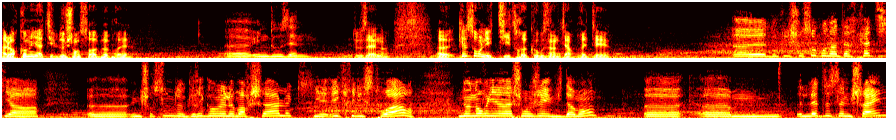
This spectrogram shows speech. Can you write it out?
Alors, combien y a-t-il de chansons à peu près Euh, une douzaine. Une douzaine. Euh, quels sont les titres que vous interprétez Euh, donc les chansons qu'on interprète, il y a une chanson de Grégory Le Marchal qui est écrit l'histoire. Nous n'avons rien à changer évidemment. Let the Sunshine,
